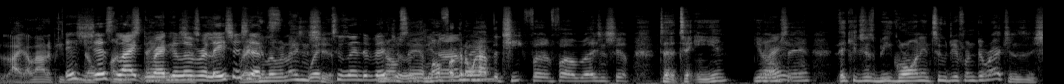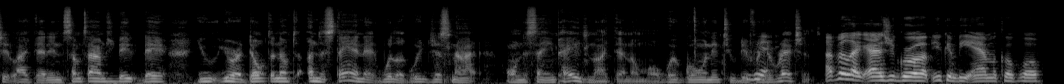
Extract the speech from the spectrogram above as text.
Like a lot of people, Mm-hmm. It's just like regular just relationships regular relationships with two You know what I'm saying? Motherfucker don't mean? have to cheat for for a relationship to to end. You know what I'm saying? They could just be growing in two different directions and shit like that. And sometimes you they, they you you're adult enough to understand that. Well, look, we're just not on the same page like that no more. We're going in two different Yeah. directions. i feel like as you grow up you can be amicable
